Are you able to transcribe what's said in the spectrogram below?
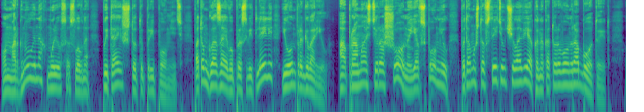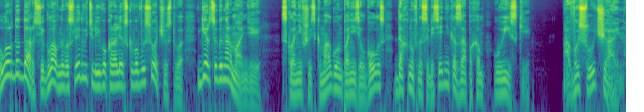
Он моргнул и нахмурился, словно пытаясь что-то припомнить. Потом глаза его просветлели, и он проговорил. «А про мастера Шона я вспомнил, потому что встретил человека, на которого он работает. Лорда Дарси, главного следователя его королевского высочества, герцога Нормандии». Склонившись к магу, он понизил голос, дохнув на собеседника запахом уиски. «А вы случайно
